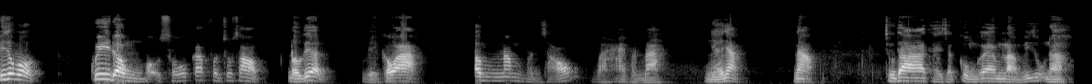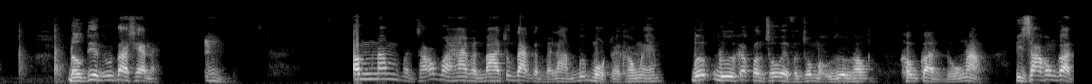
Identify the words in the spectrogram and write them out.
Ví dụ 1, quy đồng mẫu số các phân số sau. Đầu tiên, về câu A, âm 5 phần 6 và 2 phần 3. Nhớ nhá. Nào, chúng ta thầy sẽ cùng các em làm ví dụ nào. Đầu tiên chúng ta xem này. âm 5 phần 6 và 2 phần 3 chúng ta cần phải làm bước 1 này không em? Bước đưa các phân số về phân số mẫu dương không? Không cần đúng không nào? Vì sao không cần?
